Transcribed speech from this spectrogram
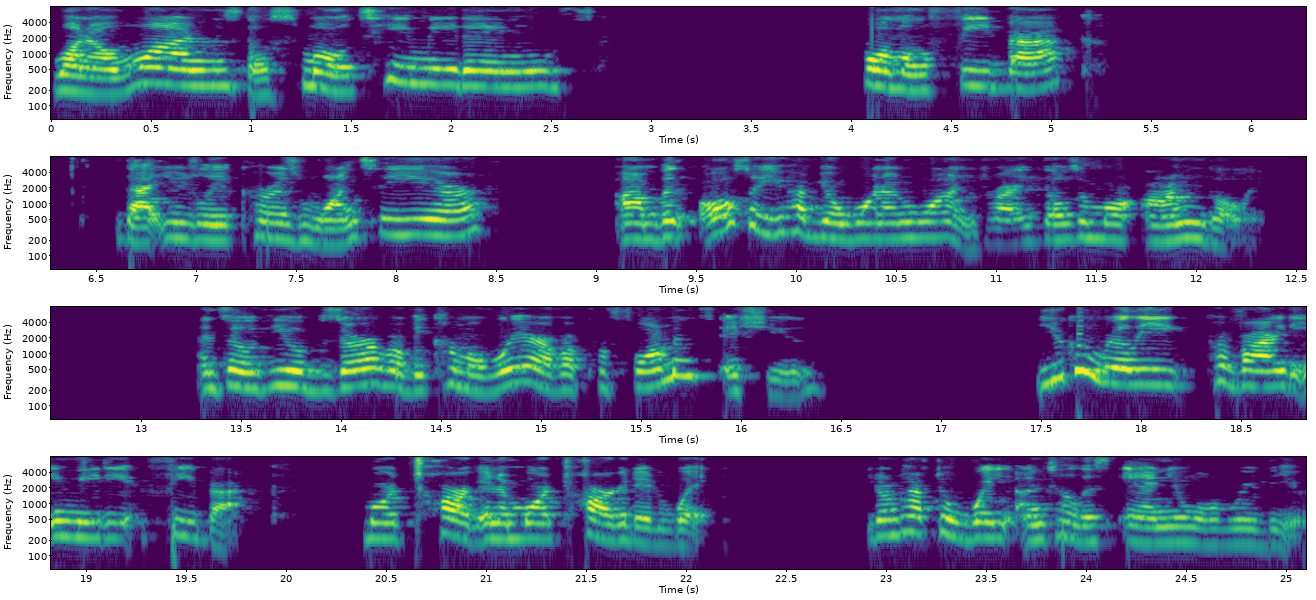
one-on-ones, those small team meetings, formal feedback. That usually occurs once a year. Um, but also you have your one-on-ones, right? Those are more ongoing. And so if you observe or become aware of a performance issue, you can really provide immediate feedback, more target in a more targeted way. You don't have to wait until this annual review.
